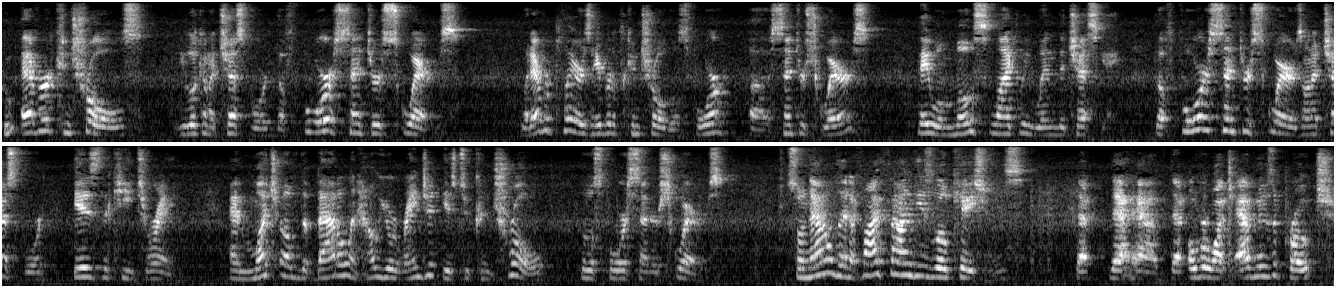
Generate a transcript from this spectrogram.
whoever controls, you look on a chessboard, the four center squares, whatever player is able to control those four uh, center squares, they will most likely win the chess game. The four center squares on a chessboard is the key terrain. And much of the battle and how you arrange it is to control those four center squares. So now that if I find these locations that, that have that Overwatch Avenues approach,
